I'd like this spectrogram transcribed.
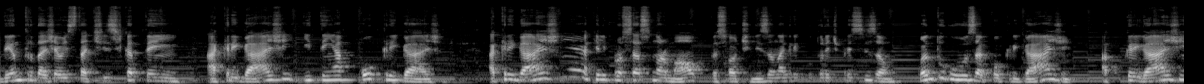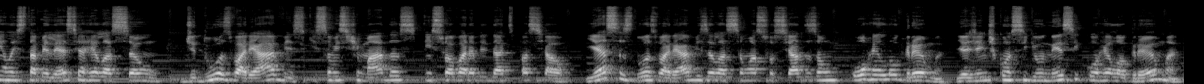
dentro da geoestatística tem a crigagem e tem a cocrigagem. A crigagem é aquele processo normal que o pessoal utiliza na agricultura de precisão. Quando tu usa a cocrigagem, a cocrigagem ela estabelece a relação de duas variáveis que são estimadas em sua variabilidade espacial. E essas duas variáveis elas são associadas a um correlograma. E a gente conseguiu nesse correlograma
